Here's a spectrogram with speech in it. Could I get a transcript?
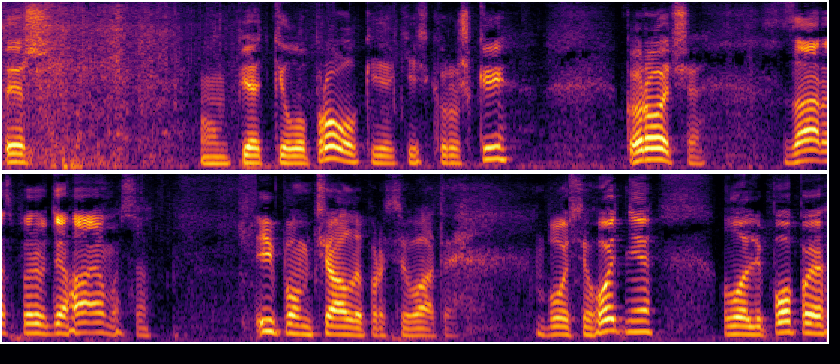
теж Вон 5 кіло проволоки, якісь кружки. Коротше, зараз перевдягаємося і помчали працювати. Бо сьогодні лоліпопи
